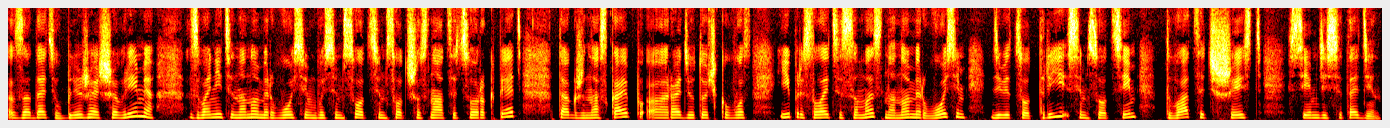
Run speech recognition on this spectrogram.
задать в ближайшее время. Звоните на номер 8 800 716 45, также на skype radio.voz и присылайте смс на номер 8 903 707 26 71.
